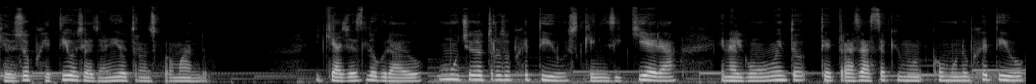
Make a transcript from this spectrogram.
que esos objetivos se hayan ido transformando y que hayas logrado muchos otros objetivos que ni siquiera en algún momento te trazaste como un objetivo,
